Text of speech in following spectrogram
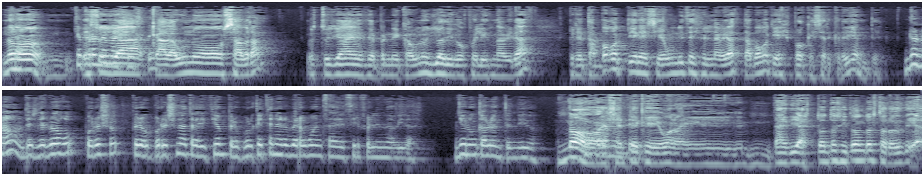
No, no, ¿Qué eso ya existe? cada uno sabrá. Esto ya es- depende de cada uno. Yo digo feliz Navidad, pero tampoco tienes, si aún dices feliz Navidad, tampoco tienes por qué ser creyente. No, no, desde luego, por eso, pero por eso es una tradición, pero ¿por qué tener vergüenza de decir feliz Navidad? Yo nunca lo he entendido. No, hay gente que, bueno, hay, hay días tontos y tontos todos los días.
